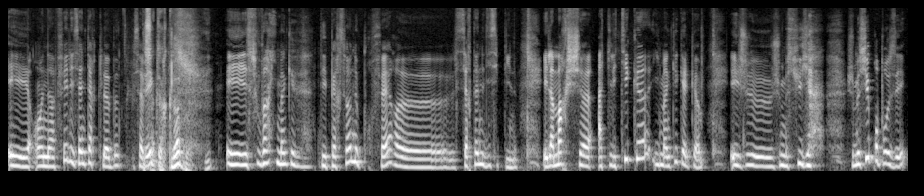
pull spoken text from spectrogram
et on a fait les interclubs. Vous Les que- interclubs, Et souvent, il manque des personnes pour faire euh, certaines disciplines. Et la marche athlétique, il manquait quelqu'un. Et je, je me suis, je me suis proposée,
